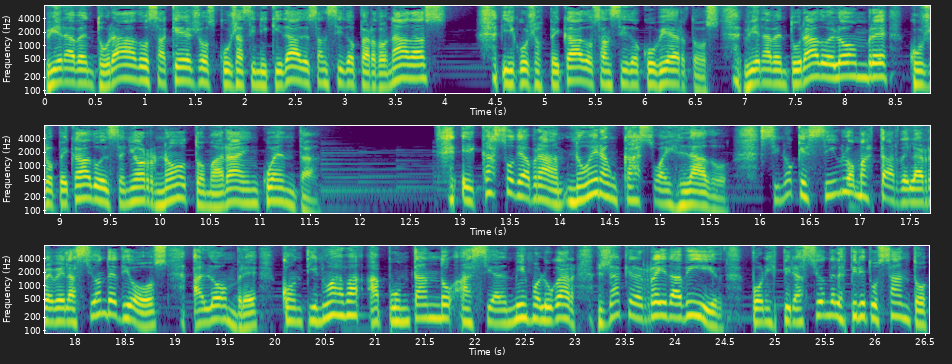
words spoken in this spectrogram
Bienaventurados aquellos cuyas iniquidades han sido perdonadas y cuyos pecados han sido cubiertos. Bienaventurado el hombre cuyo pecado el Señor no tomará en cuenta. El caso de Abraham no era un caso aislado, sino que siglo más tarde la revelación de Dios al hombre continuaba apuntando hacia el mismo lugar, ya que el rey David, por inspiración del Espíritu Santo,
